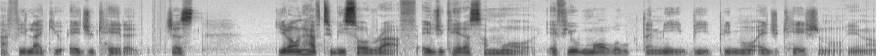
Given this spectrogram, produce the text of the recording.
I feel like you educated. Just, you don't have to be so rough. Educate us some more. If you're more woke than me, be, be more educational, you know.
